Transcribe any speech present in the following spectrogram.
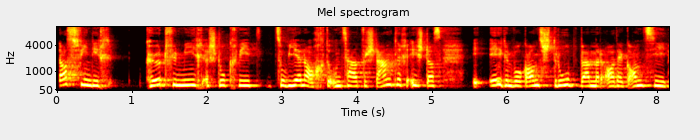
das finde ich, gehört für mich ein Stück weit zu Weihnachten. Und selbstverständlich ist das irgendwo ganz straub, wenn man an den ganzen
